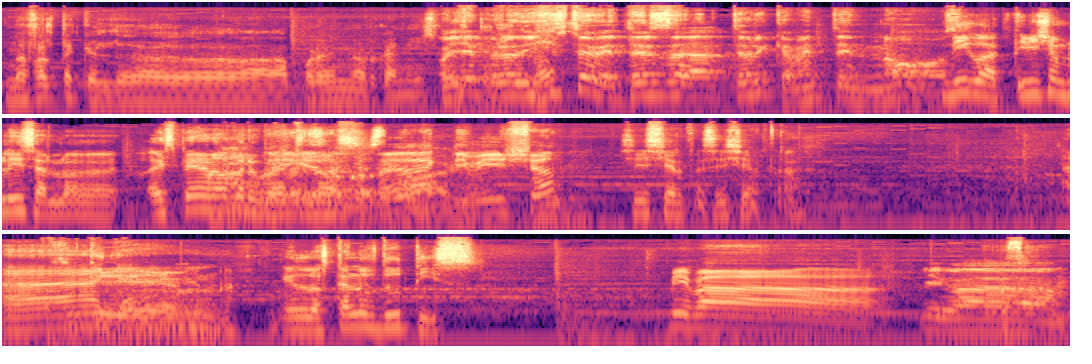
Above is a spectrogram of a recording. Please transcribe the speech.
Me falta que lo aprueben organismos. Oye, pero ¿no? dijiste Bethesda, teóricamente no. Digo, Activision Blizzard, lo, esperen Ajá, Overwatch güey, 2. eso ¿No era Activision? Sí, es cierto, sí, es cierto. Ah, Así que- ya. En los Call of Duties. ¡Viva! Iba.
